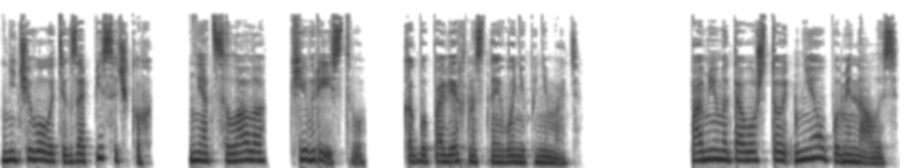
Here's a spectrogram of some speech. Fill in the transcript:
Ничего в этих записочках не отсылало к еврейству, как бы поверхностно его не понимать. Помимо того, что не упоминалось,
